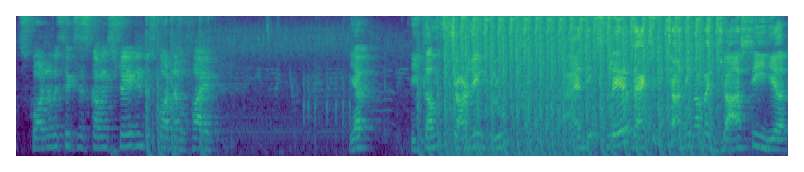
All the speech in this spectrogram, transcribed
Squad number 6 is coming straight into squad number 5. Yep, he comes charging through. I think Slayer's actually charging up at Jasi here.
